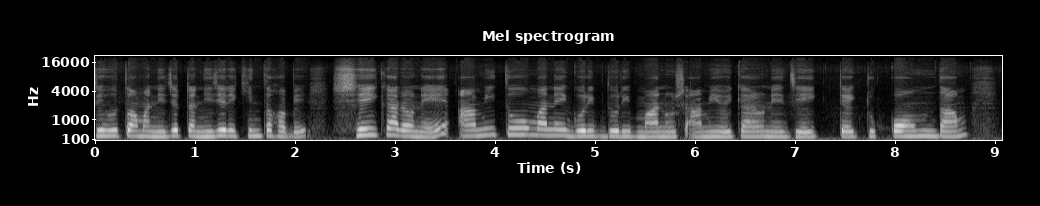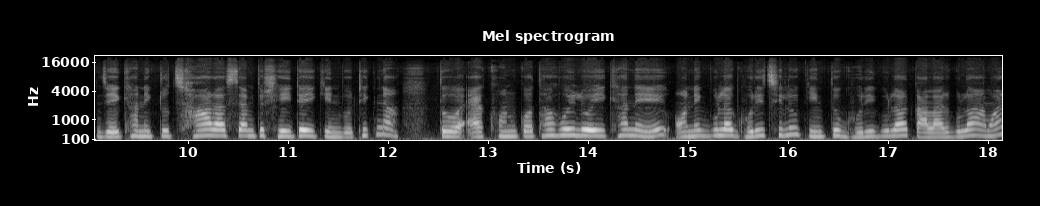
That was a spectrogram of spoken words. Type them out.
যেহেতু আমার নিজেরটা নিজেরই কিনতে হবে, সেই কারণে আমি তো মানে গরিব দরিব মানুষ, আমি ওই কারণে যেই যেইটা একটু কম দাম, যেখানে একটু ছাড় আছে, আমি তো সেইটাই কিনবো, ঠিক না? তো এখন কথা হইল এইখানে অনেকগুলা ঘড়ি ছিল, কিন্তু ঘড়িগুলার কালারগুলো আমার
